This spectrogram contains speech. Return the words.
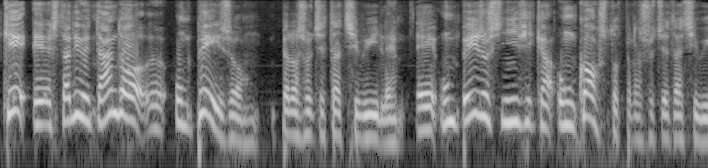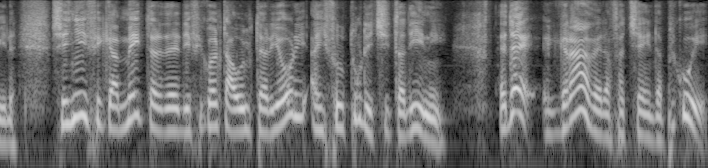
che eh, sta diventando eh, un peso per la società civile. E un peso significa un costo per la società civile, significa mettere delle difficoltà ulteriori ai futuri cittadini. Ed è grave la faccenda, per cui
